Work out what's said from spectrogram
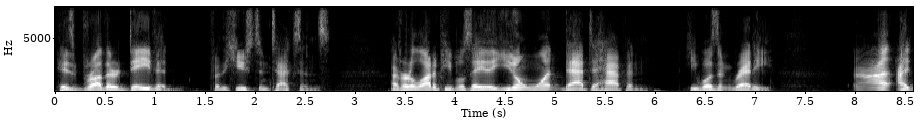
His brother David for the Houston Texans. I've heard a lot of people say that you don't want that to happen. He wasn't ready. I, I,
